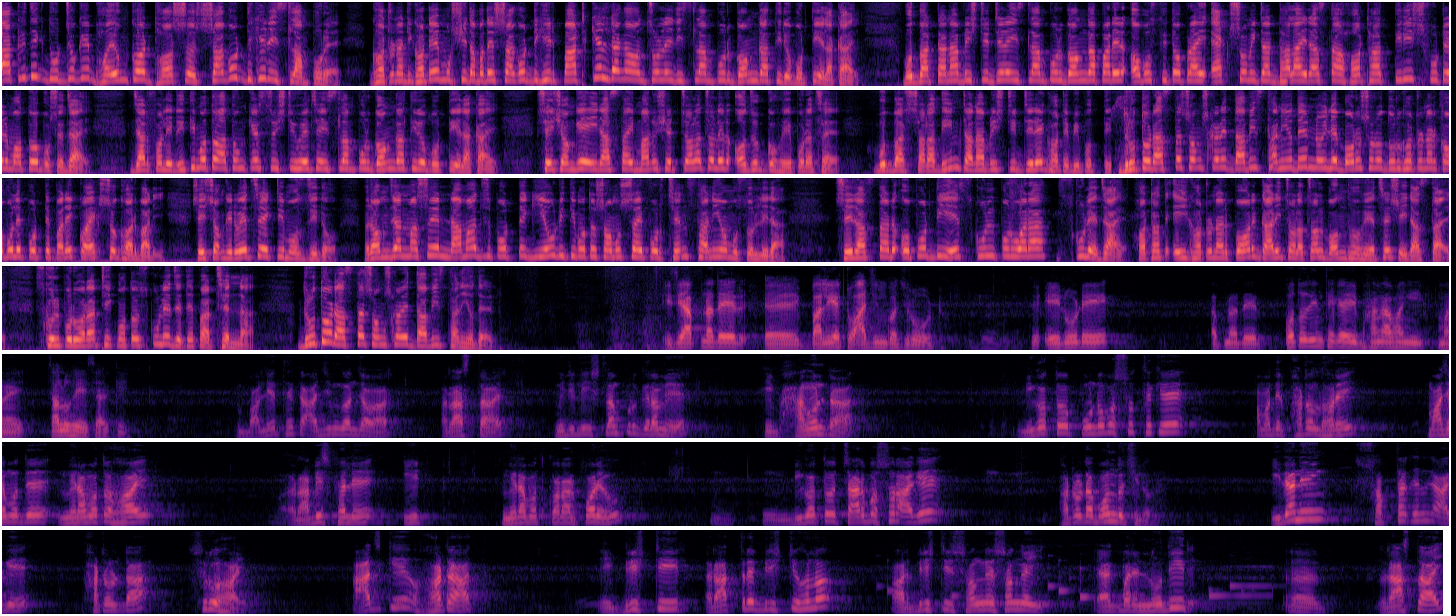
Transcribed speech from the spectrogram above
প্রাকৃতিক দুর্যোগে ভয়ঙ্কর ধস সাগরদিঘির ইসলামপুরে। ঘটনাটি ঘটে মুর্শিদাবাদের সাগর সাগরদিঘির পাটকেলডাঙ্গা অঞ্চলের ইসলামপুর গঙ্গা তীরবর্তী এলাকায়। বুধবার টানা বৃষ্টির জেরে ইসলামপুর গঙ্গা পাড়ের অবস্থিত প্রায় একশো মিটার ঢালাই রাস্তা হঠাৎ তিরিশ ফুটের মতো বসে যায়, যার ফলে রীতিমতো আতঙ্কের সৃষ্টি হয়েছে ইসলামপুর গঙ্গা তীরবর্তী এলাকায়। সেই সঙ্গে এই রাস্তায় মানুষের চলাচলের অযোগ্য হয়ে পড়েছে। বুধবার সারা দিন টানা বৃষ্টির জেরে ঘটে বিপত্তি। দ্রুত রাস্তা সংস্কারের দাবি স্থানীয়দের নইলে বড়সড় দুর্ঘটনার কবলে পড়তে পারে কয়েকশো ঘরবাড়ি। সেই সঙ্গে রয়েছে একটি মসজিদও। রমজান মাসে নামাজ পড়তে গিয়েও রীতিমতো সমস্যায় পড়ছেন স্থানীয় মুসল্লিরা। সেই রাস্তার ওপর দিয়ে স্কুল পড়ুয়ারা স্কুলে যায়। হঠাৎ এই ঘটনার পর গাড়ি চলাচল বন্ধ হয়েছে সেই রাস্তায়। স্কুল পড়ুয়ারা ঠিকমতো স্কুলে যেতে পারছেন না। দ্রুত রাস্তা সংস্কারের দাবি স্থানীয়দের। এই যে আপনাদের এই, বালিয়া টু আজিমগঞ্জ রোড তো এই রোডে আপনাদের কতদিন থেকে এই ভাঙা ভাঙি মানে চালু হয়েছে আর কি? বালিয়া থেকে আজিমগঞ্জ যাওয়ার রাস্তায় মিডিল ইসলামপুর গ্রামের এই ভাঙনটা বিগত পনেরো বছর থেকে আমাদের ফাটল ধরে মাঝে মধ্যে মেরামত হয়, রাবিশ ফেলে ইট মেরামত করার পরেও বিগত চার বছর আগে ফাটলটা বন্ধ ছিল। ইদানিং সপ্তাহখানেক আগে ফাটলটা শুরু হয়। আজকে হঠাৎ এই বৃষ্টির, রাত্রে বৃষ্টি হলো আর বৃষ্টির সঙ্গে সঙ্গেই একবারে নদীর রাস্তায়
